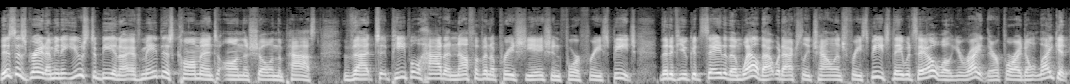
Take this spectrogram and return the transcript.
This is great. I mean, it used to be, and I have made this comment on the show in the past, that people had enough of an appreciation for free speech that if you could say to them, well, that would actually challenge free speech, they would say, oh, well, you're right. Therefore, I don't like it.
